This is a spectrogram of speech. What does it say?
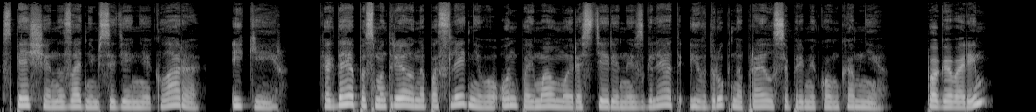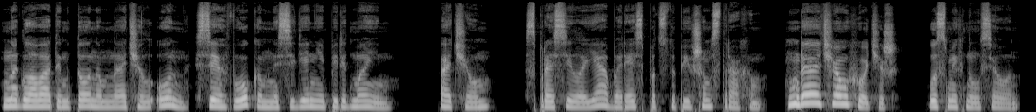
спящая на заднем сиденье Клара и Кейр. Когда я посмотрела на последнего, он поймал мой растерянный взгляд и вдруг направился прямиком ко мне. «Поговорим?» Нагловатым тоном начал он, сев боком на сиденье перед моим. «О чем?» — спросила я, борясь подступившим страхом. «Да о чем хочешь», — усмехнулся он.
